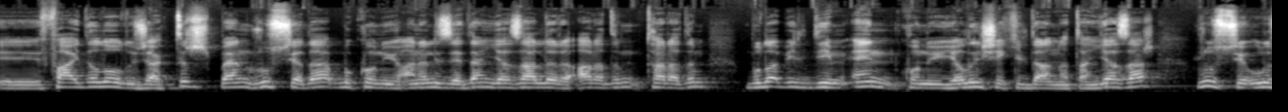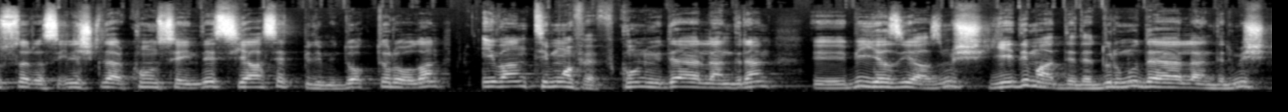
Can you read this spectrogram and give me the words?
e, faydalı olacaktır. Ben Rusya'da bu konuyu analiz eden yazarları aradım, taradım. Bulabildiğim en konuyu yalın şekilde anlatan yazar Rusya Uluslararası İlişkiler Konseyi'nde siyaset bilimi doktoru olan Ivan Timofev konuyu değerlendiren e, bir yazı yazmış. 7 maddede durumu değerlendirmiş.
